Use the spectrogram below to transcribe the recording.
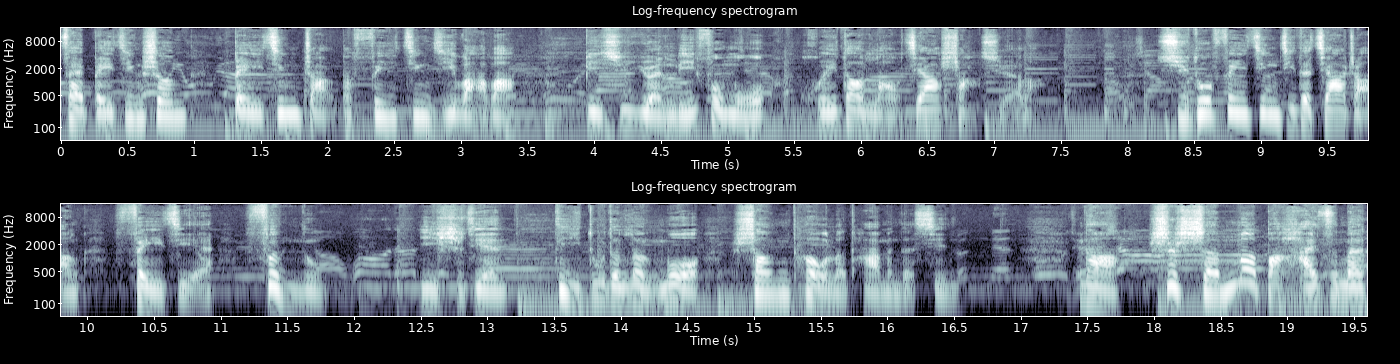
在北京生、北京长的非京籍娃娃，必须远离父母，回到老家上学了。许多非京籍的家长费解、愤怒，一时间，帝都的冷漠伤透了他们的心。那是什么把孩子们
